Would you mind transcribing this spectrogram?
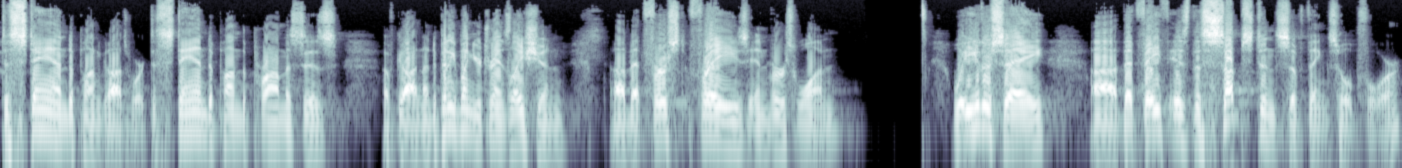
to stand upon God's word, to stand upon the promises of God. Now, depending upon your translation, uh, that first phrase in verse 1 will either say uh, that faith is the substance of things hoped for,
